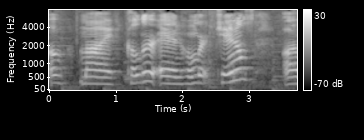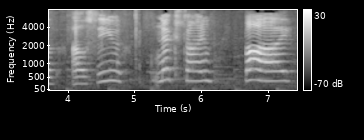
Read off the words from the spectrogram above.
of my color and homework channels. Um I'll see you next time. Bye.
